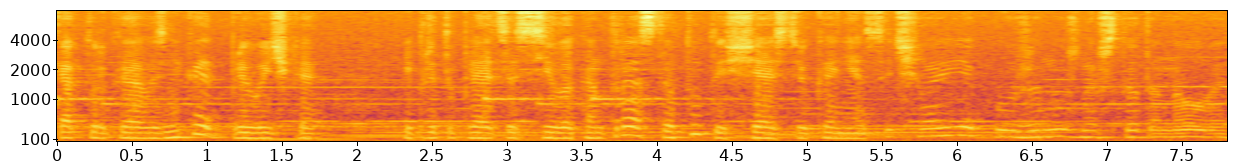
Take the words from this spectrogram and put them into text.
Как только возникает привычка и притупляется сила контраста, тут и счастью конец, и человеку уже нужно что-то новое.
